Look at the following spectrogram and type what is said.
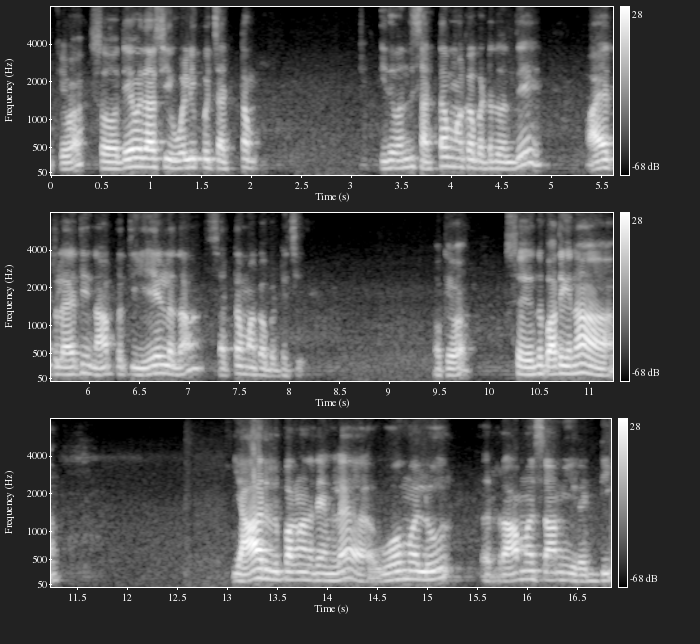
ஓகேவா ஸோ தேவதாசி ஒழிப்பு சட்டம் இது வந்து சட்டமாக்கப்பட்டது வந்து ஆயிரத்தி தொள்ளாயிரத்தி நாற்பத்தி ஏழில் தான் சட்டமாக்கப்பட்டுச்சு. ஓகேவா ஸோ இது வந்து பார்த்தீங்கன்னா யார் இருப்பாங்கன்னா அந்த டைமில் ஓமலூர் ராமசாமி ரெட்டி.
